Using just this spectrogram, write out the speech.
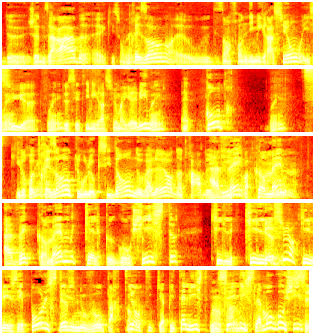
de jeunes Arabes euh, qui sont présents euh, ou des enfants de l'immigration issus de cette immigration maghrébine contre ce qu'ils représentent ou l'Occident, nos valeurs, notre art de avec vivre. Quand même, Avec quand même quelques gauchistes qui, qui, les, qui les épaulent, c'est le nouveau parti anticapitaliste. c'est l'islamo-gauchisme.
